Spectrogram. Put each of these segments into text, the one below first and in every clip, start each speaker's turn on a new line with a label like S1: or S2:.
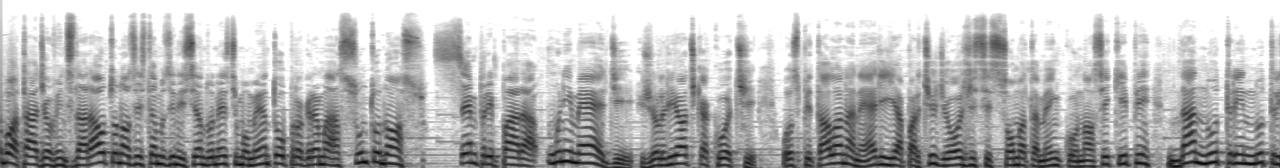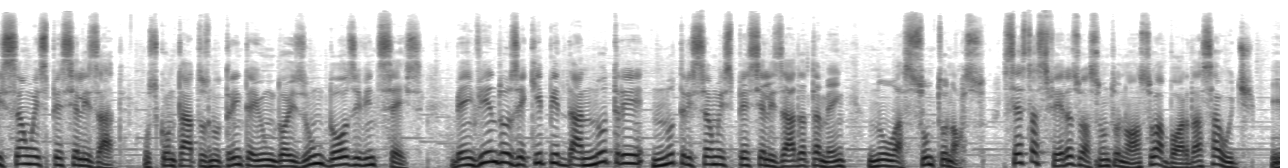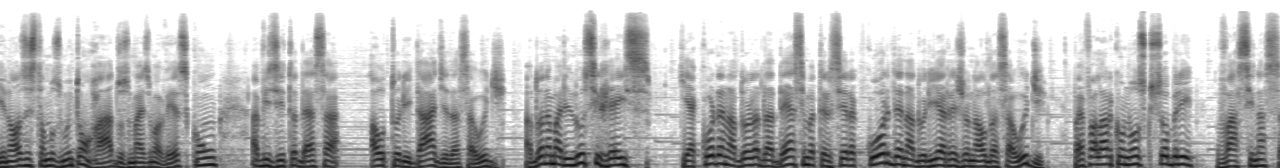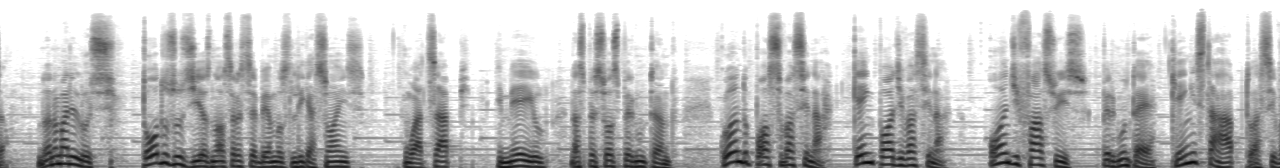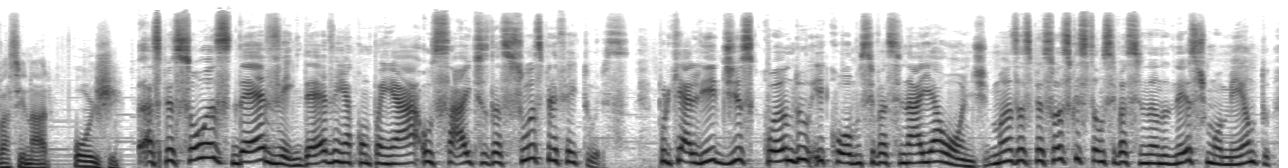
S1: Muito boa tarde, ouvintes da Arauto. Nós estamos iniciando neste momento o programa Assunto Nosso. Sempre para Unimed, Joliot Cote, Hospital Ananeri e a partir de hoje se soma também com nossa equipe da Nutri Nutrição Especializada. Os contatos no 3121 1226. Bem-vindos, equipe da Nutri Nutrição Especializada também no Assunto Nosso. Sextas-feiras, o assunto nosso aborda a saúde. E nós estamos muito honrados, mais uma vez, com a visita dessa autoridade da saúde, a dona Mariluce Reis, que é coordenadora da 13ª Coordenadoria Regional da Saúde, vai falar conosco sobre vacinação. Dona Mariluce, todos os dias nós recebemos ligações, WhatsApp, e-mail das pessoas perguntando: quando posso vacinar? Quem pode vacinar? Onde faço isso? Pergunta é: quem está apto a se vacinar hoje?
S2: As pessoas devem, devem acompanhar os sites das suas prefeituras porque ali diz quando e como se vacinar e aonde. Mas as pessoas que estão se vacinando neste momento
